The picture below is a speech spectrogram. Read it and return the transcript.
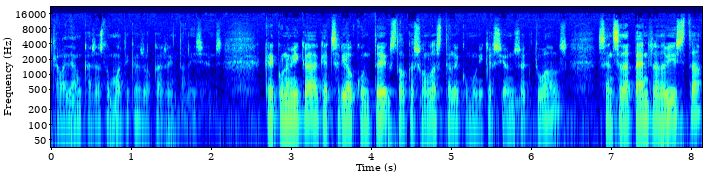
treballar amb cases domòtiques o cases intel·ligents. Crec que una mica aquest seria el context del que són les telecomunicacions actuals, sense dependre de vista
